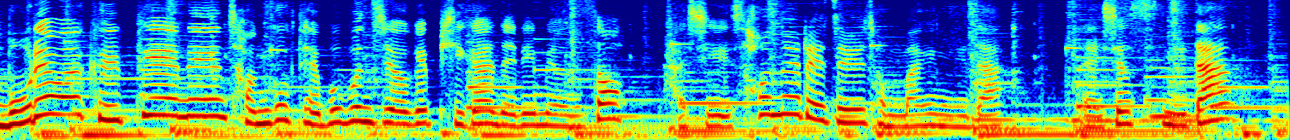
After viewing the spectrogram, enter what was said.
모레와 글피에는 전국 대부분 지역에 비가 내리면서 다시 서늘해질 전망입니다. 날씨였습니다.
